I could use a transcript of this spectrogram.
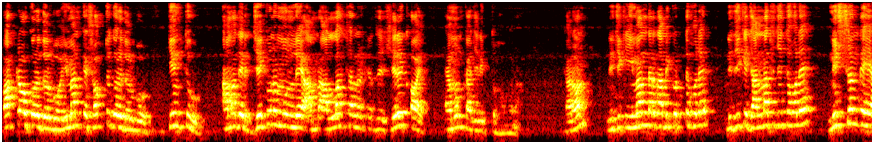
পাকড়াও করে ধরবো, ইমানকে শক্ত করে ধরবো। কিন্তু আমাদের যে কোনো মূল্যে আমরা আল্লাহ তাআলার কাছে সেরেক হয়, এমন কাজে লিপ্ত হব না। কারণ নিজেকে ইমানদার দাবি করতে হলে, নিজেকে জান্নাতে যেতে হলে নিঃসন্দেহে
